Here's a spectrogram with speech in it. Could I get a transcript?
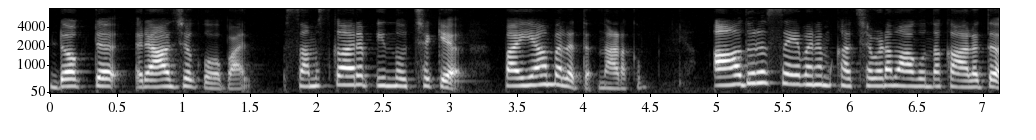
ഡോക്ടർ രാജഗോപാൽ. സംസ്കാരം ഇന്ന് ഉച്ചയ്ക്ക് പയ്യാമ്പലത്ത് നടക്കും. ആതുര സേവനം കച്ചവടമാകുന്ന കാലത്ത്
